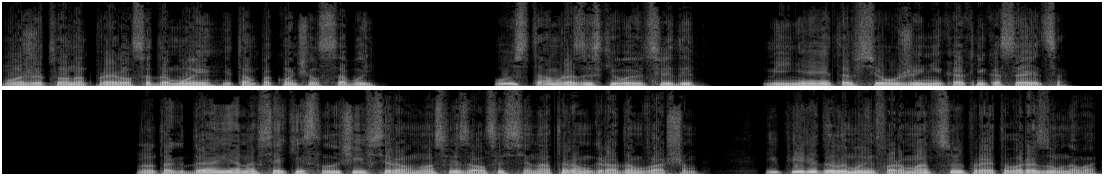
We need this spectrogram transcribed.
Может, он отправился домой и там покончил с собой. Пусть там разыскивают следы. Меня это все уже никак не касается. Но тогда я на всякий случай все равно связался с сенатором Градом Варшем и передал ему информацию про этого разумного,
